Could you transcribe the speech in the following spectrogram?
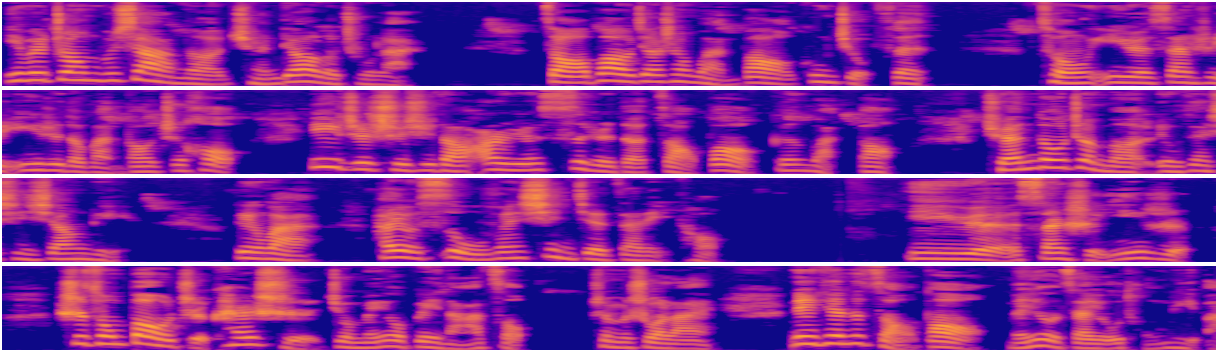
因为装不下呢，全掉了出来。早报加上晚报共九份，从一月三十一日的晚报之后，一直持续到二月四日的早报跟晚报，全都这么留在信箱里。另外还有四五份信件在里头。一月三十一日是从报纸开始就没有被拿走。这么说来，那天的早报没有在邮筒里吧？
